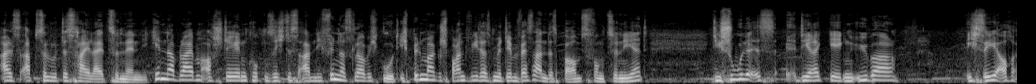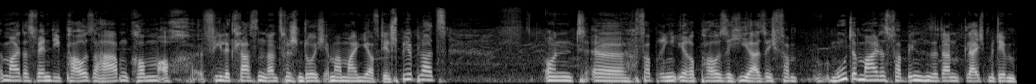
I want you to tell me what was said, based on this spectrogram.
als absolutes Highlight zu nennen. Die Kinder bleiben auch stehen, gucken sich das an. Die finden das, glaube ich, gut. Ich bin mal gespannt, wie das mit dem Wässern des Baums funktioniert. Die Schule ist direkt gegenüber ich sehe auch immer, dass wenn die Pause haben, kommen auch viele Klassen dann zwischendurch immer mal hier auf den Spielplatz. und äh, verbringen ihre Pause hier. Also ich vermute mal, das verbinden sie dann gleich mit dem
